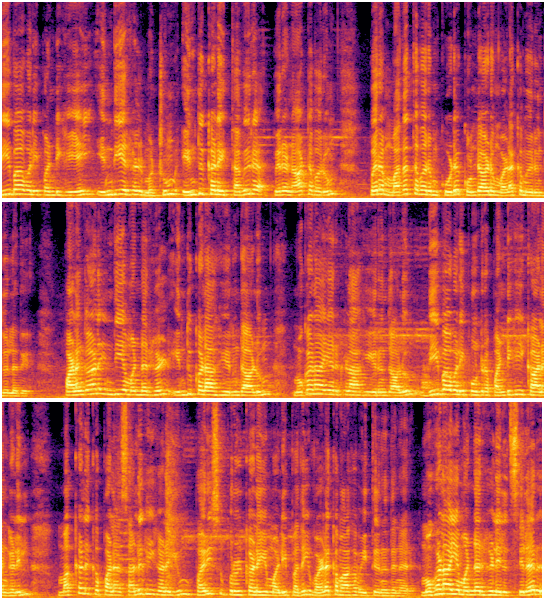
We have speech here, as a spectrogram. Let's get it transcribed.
தீபாவளி பண்டிகையை இந்தியர்கள் மற்றும் இந்துக்களை தவிர பிற நாட்டவரும் பிற மதத்தவரும் கூட கொண்டாடும் வழக்கம் இருந்துள்ளது. பழங்கால இந்திய மன்னர்கள் இந்துக்களாக இருந்தாலும் முகலாயர்களாக இருந்தாலும் தீபாவளி போன்ற பண்டிகை காலங்களில் மக்களுக்கு பல சலுகைகளையும் பரிசு பொருட்களையும் அளிப்பதை வழக்கமாக வைத்திருந்தனர். முகலாய மன்னர்களில் சிலர்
